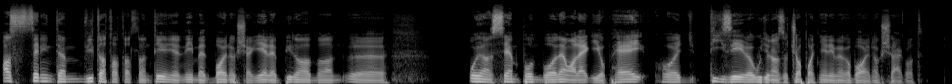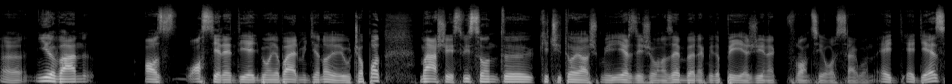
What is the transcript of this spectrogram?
az szerintem vitathatatlan tény, hogy a német bajnokság jelen pillanatban ö, olyan szempontból nem a legjobb hely, hogy tíz éve ugyanaz a csapat nyeri meg a bajnokságot. Ö, nyilván az azt jelenti egyben, hogy a Bayern München nagyon jó csapat, másrészt viszont kicsit olyasmi érzése van az embernek, mint a PSG-nek Franciaországban. Egy, egy ez.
